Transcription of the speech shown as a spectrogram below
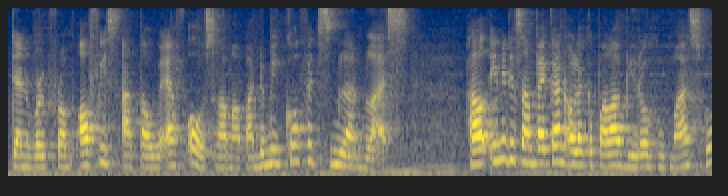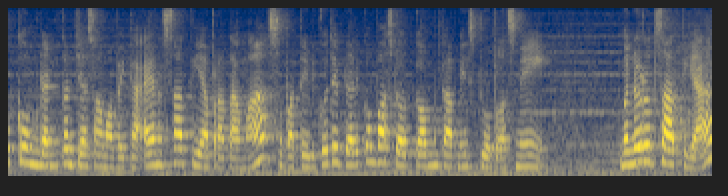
dan work from office atau WFO selama pandemi COVID-19. Hal ini disampaikan oleh Kepala Biro Humas, Hukum dan Kerjasama BKN Satya Pratama seperti dikutip dari kompas.com Kamis 12 Mei. Menurut Satya,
